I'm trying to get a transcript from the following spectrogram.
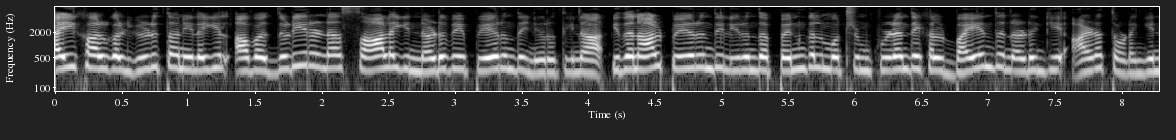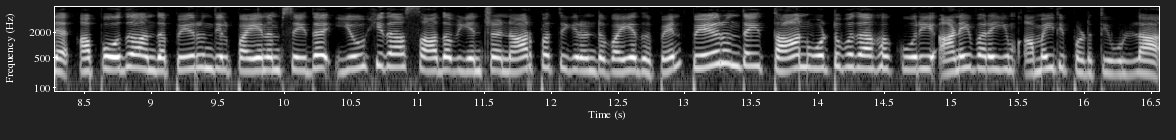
கைகால்கள் இழுத்த நிலையில் அவர் திடீரென சாலையின் நடுவே பேருந்தை நிறுத்தினார். இதனால் பேருந்தில் இருந்த பெண்கள் மற்றும் குழந்தைகள் பயந்து நடுங்கி அழத் தொடங்கின. அப்போது அந்த பேருந்தில் பயணம் செய்த யோகிதா சாதவ் என்ற நாற்பத்தி இரண்டு வயது பெண் பேருந்தை தான் ஓட்டுவதாக கூறி அனைவரையும் அமைதிப்படுத்தியுள்ளார்.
